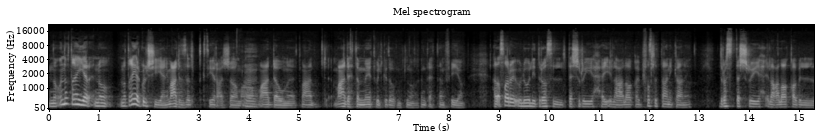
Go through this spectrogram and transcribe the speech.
انه إنه تغير انه إنه تغير كل شيء يعني ما عاد نزلت كثير على الجامعة آه. ما عاد داومت ما عاد ما عاد اهتميت بالكتب مثل ما كنت أهتم فيها. هلا صاروا يقولوا لي دراسة التشريح هي لها علاقة بالفصل الثاني كانت دراسة التشريح لها علاقة بال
